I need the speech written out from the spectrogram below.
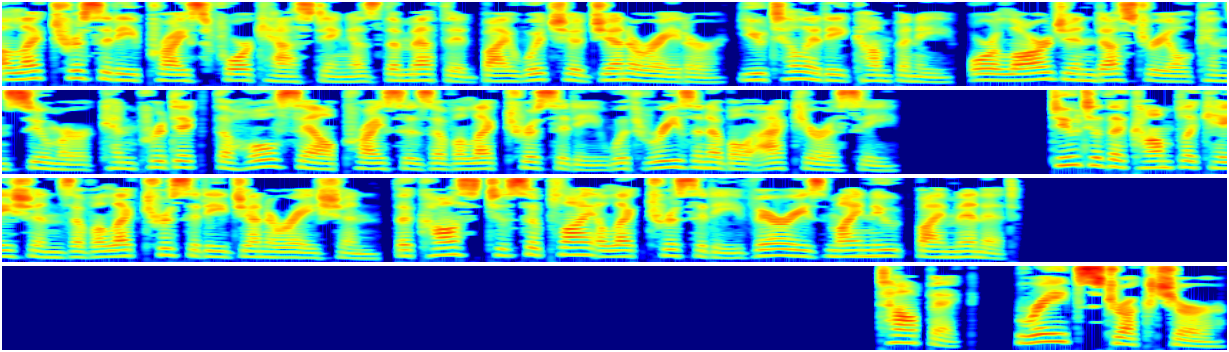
Electricity price forecasting is the method by which a generator, utility company, or large industrial consumer can predict the wholesale prices of electricity with reasonable accuracy. Due to the complications of electricity generation, the cost to supply electricity varies minute by minute. Rate structure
